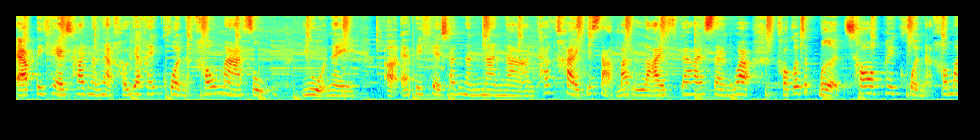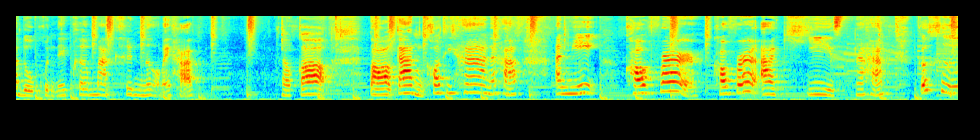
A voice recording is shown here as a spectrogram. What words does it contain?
แอปพลิเคชันนั้นเนี่ยเขาอยากให้คนเข้ามาสู่อยู่ในแอปพลิเคชันนั้นนานๆ ถ้าใครที่สามารถไลฟ์ได้แสดงว่าเขาก็จะเปิดช่องให้คนเข้ามาดูคุณได้เพิ่มมากขึ้นนึกออกไหมคะ แล้วก็ต่อกันข้อที่ 5 นะคะ อันนี้ cover cover are keys นะคะ ก็คือ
